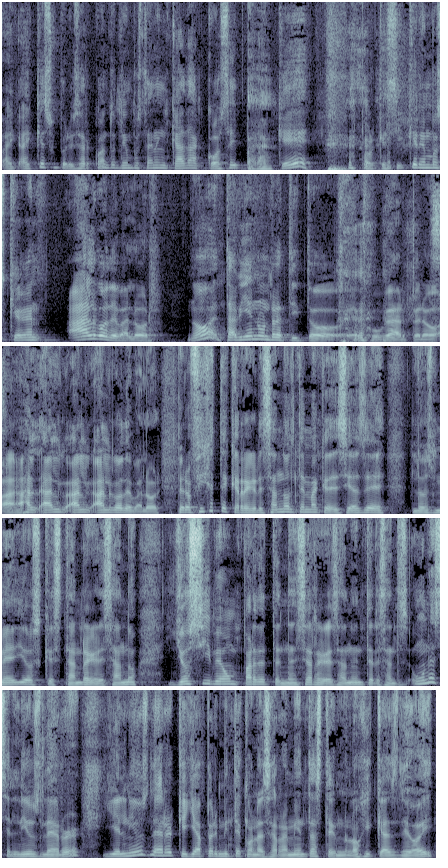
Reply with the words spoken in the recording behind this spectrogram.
hay, que supervisar cuánto tiempo están en cada cosa y para qué. Porque si queremos que hagan algo de valor. ¿no? Está bien un ratito eh, jugar, pero algo, algo, de valor. Pero fíjate que regresando al tema que decías de los medios que están regresando, yo sí veo un par de tendencias regresando interesantes. Una es el newsletter y el newsletter que ya permite con las herramientas tecnológicas de hoy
